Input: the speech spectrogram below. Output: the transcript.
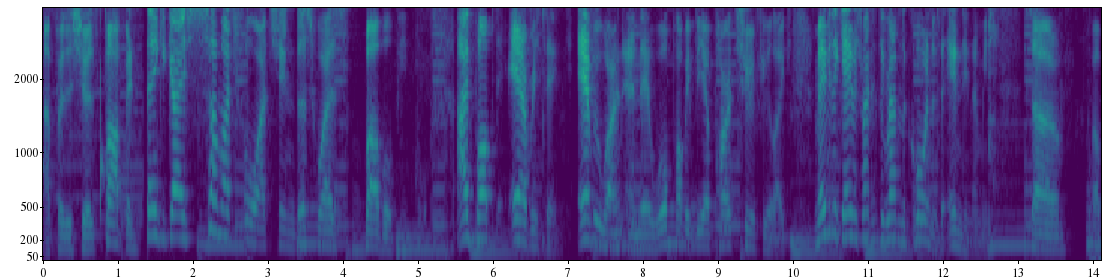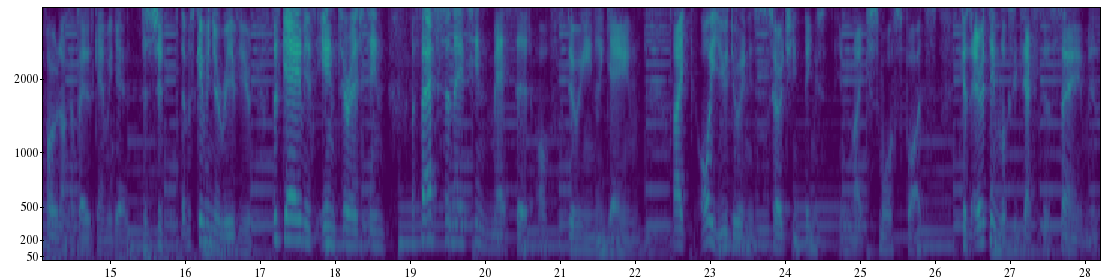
I'm pretty sure it's popping. Thank you guys so much for watching. This was Bubble People. I popped everything, everyone, and there will probably be a part two if you like. Maybe the game is right at the round the corner, the ending, I mean. So, I'm probably not gonna play this game again. Just should, I'm just giving you a review. This game is interesting, a fascinating method of doing a game like all you doing is searching things in like small spots because everything looks exactly the same and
